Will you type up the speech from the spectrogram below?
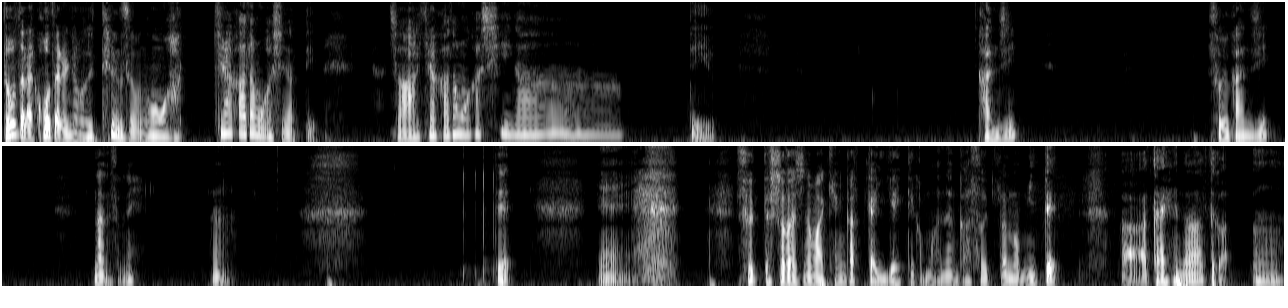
どうたらこうたらみたいなこと言ってるんですよ。もう、明らか頭おかしいなっていう。そう、明らか頭おかしいなーっていう感じ？そういう感じ？なんですよね。うん。で、えー、そういった人たちのまあ喧嘩ってか言い合いっていうかまあなんかそういったのを見て、ああ、大変だなってか、うん、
